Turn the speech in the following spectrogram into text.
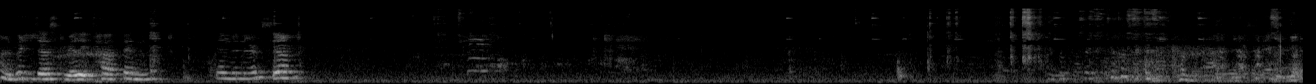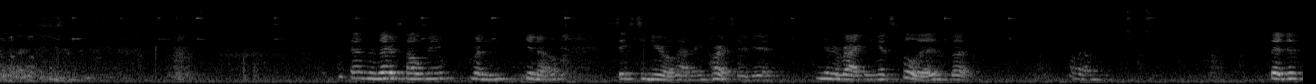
it was just really tough in in the nurse room. The nurse helped me when, you know, 16 year old having heart surgery is nerve wracking. It still is, but um, they just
